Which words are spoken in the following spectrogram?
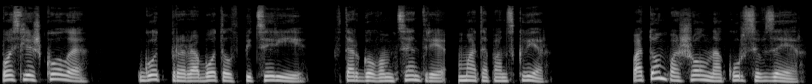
После школы год проработал в пиццерии в торговом центре Матапан-сквер. Потом пошел на курсы в ЗР.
